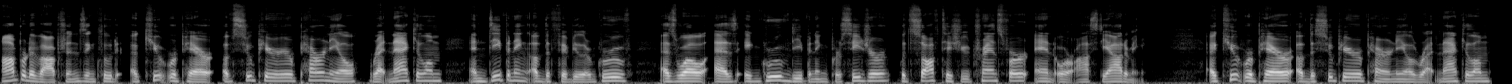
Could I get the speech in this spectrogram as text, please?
Operative options include acute repair of superior peroneal retinaculum and deepening of the fibular groove, as well as a groove deepening procedure with soft tissue transfer and or osteotomy. Acute repair of the superior peroneal retinaculum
